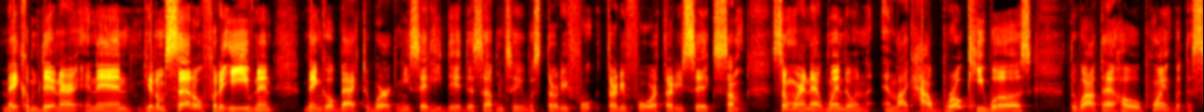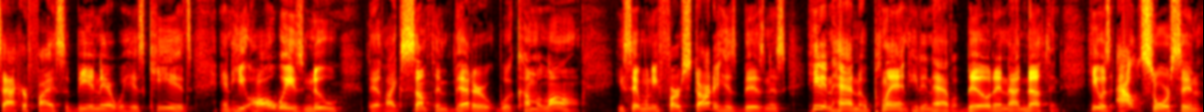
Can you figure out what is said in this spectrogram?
make them dinner, and then get them settled for the evening, then go back to work. And he said he did this up until he was 34, 34 36, some, somewhere in that window, and, and like how broke he was throughout that whole point, but the sacrifice of being there with his kids. And he always knew that like something better would come along. He said when he first started his business, he didn't have no plant, he didn't have a building, not nothing. He was outsourcing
